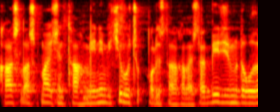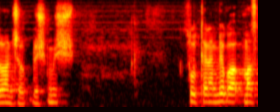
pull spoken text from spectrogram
karşılaşma için tahminim 2.5 gol üstü arkadaşlar. 1.29 oran çıkıp düşmüş. Sultan'ın bir gol atmaz,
